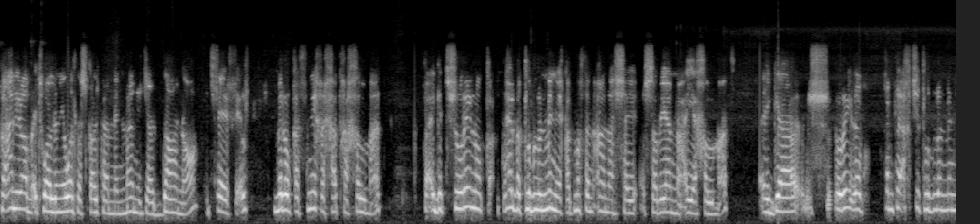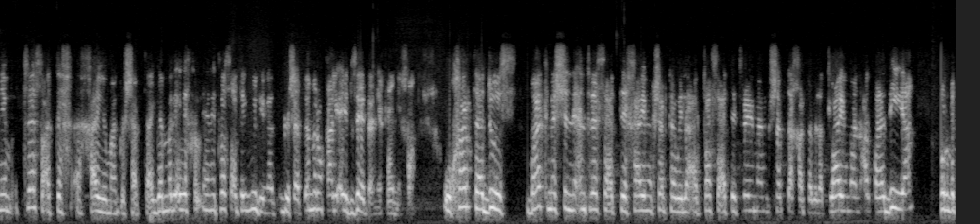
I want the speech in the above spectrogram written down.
فأني رابع اتوالني ولت اشتغلتها من مانجر دانو تفيفل مرو قد سنيق خدها خلمت. فقلت شورين هل بطلب لهم مني قد مثلا أنا شي شريان أي خلمت. إجا شوري قمت أختي يطلب لهم مني ساعات خايو ما قشبت اجا مري أي. يعني ثلاث ساعات مودي ما قشبت امرهم قال لي أي بزيد يعني خاني خا. وخرتا دوس باك مشني انت ثلاث ساعات خايو ما قشبتها ولا أربع ساعات تريمان قشبتها خرتا بلا طلايو من أربع هدية قربة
